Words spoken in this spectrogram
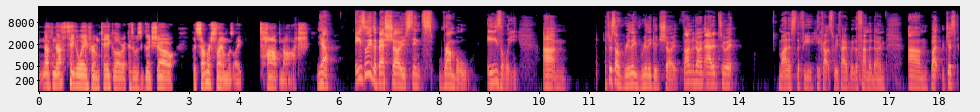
Nothing. Not to take away from Takeover because it was a good show, but SummerSlam was like top notch. Yeah. Easily the best show since Rumble. Easily. Um it's just a really, really good show. Thunderdome added to it, minus the few hiccups we've had with the Thunderdome. Um, but just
